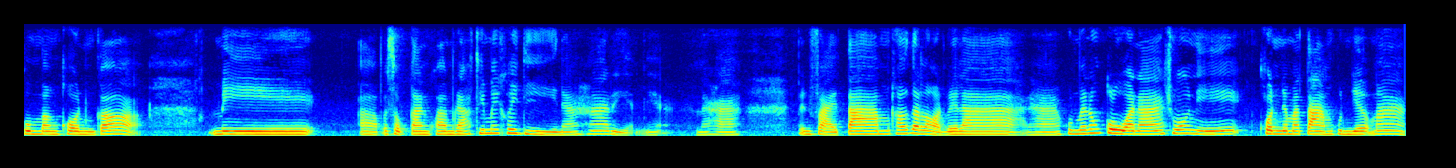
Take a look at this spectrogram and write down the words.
กุมบางคนก็มีประสบการณ์ความรักที่ไม่ค่อยดีนะห้าเหรียญเนี่ยนะคะ เป็นฝ่ายตามเขาตลอดเวลานะคะคุณไม่ต้องกลัวนะ ช่วงนี้คนจะมาตามคุณเยอะมาก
